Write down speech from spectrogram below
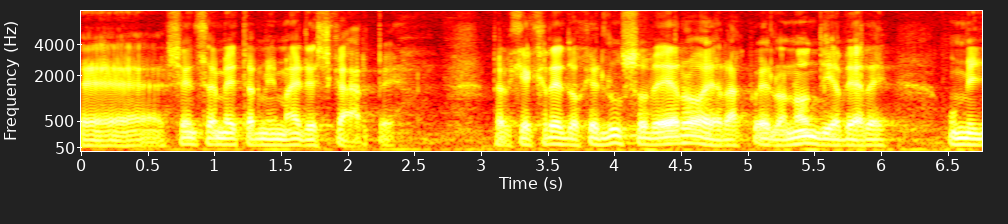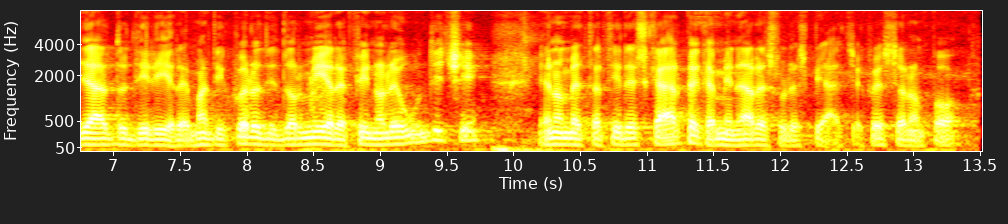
eh, senza mettermi mai le scarpe, perché credo che il lusso vero era quello non di avere un miliardo di lire, ma di quello di dormire fino alle 11 e non metterti le scarpe e camminare sulle spiagge. Questo era un po'...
